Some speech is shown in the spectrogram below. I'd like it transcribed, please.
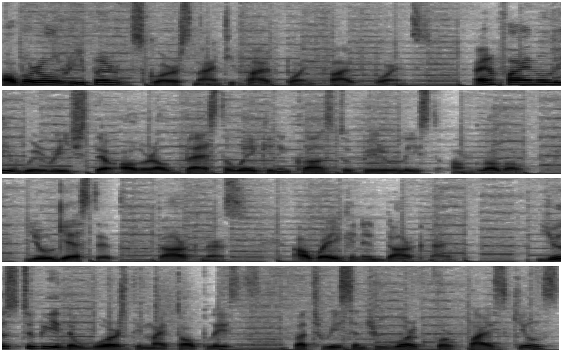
Overall Reaper scores 95.5 points. And finally we reached the overall best Awakening class to be released on Global. You guessed it, Darkness. Awakening Dark Knight. Used to be the worst in my top lists, but recent rework for 5 skills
